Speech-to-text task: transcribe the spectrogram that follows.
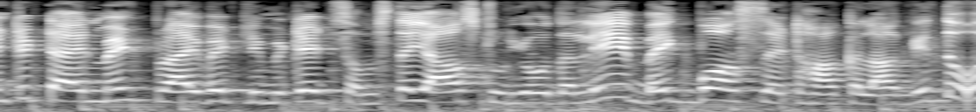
ಎಂಟರ್ಟೈನ್ಮೆಂಟ್ ಪ್ರೈವೇಟ್ ಲಿಮಿಟೆಡ್ ಸಂಸ್ಥೆಯ ಸ್ಟುಡಿಯೋದಲ್ಲಿ ಬಿಗ್ ಬಾಸ್ ಸೆಟ್ ಹಾಕಲಾಗಿದ್ದು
